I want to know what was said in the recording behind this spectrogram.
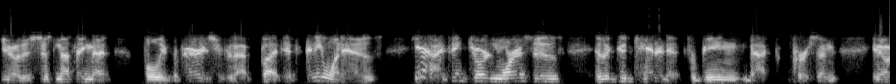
you know, there's just nothing that fully prepares you for that. But if anyone is, yeah, I think Jordan Morris is is a good candidate for being that person. You know,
